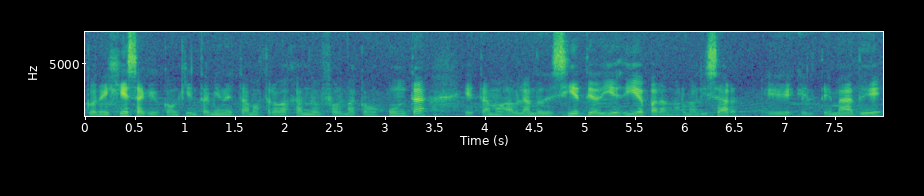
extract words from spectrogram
con EGESA, que con quien también estamos trabajando en forma conjunta, estamos hablando de 7 a 10 días para normalizar el tema de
